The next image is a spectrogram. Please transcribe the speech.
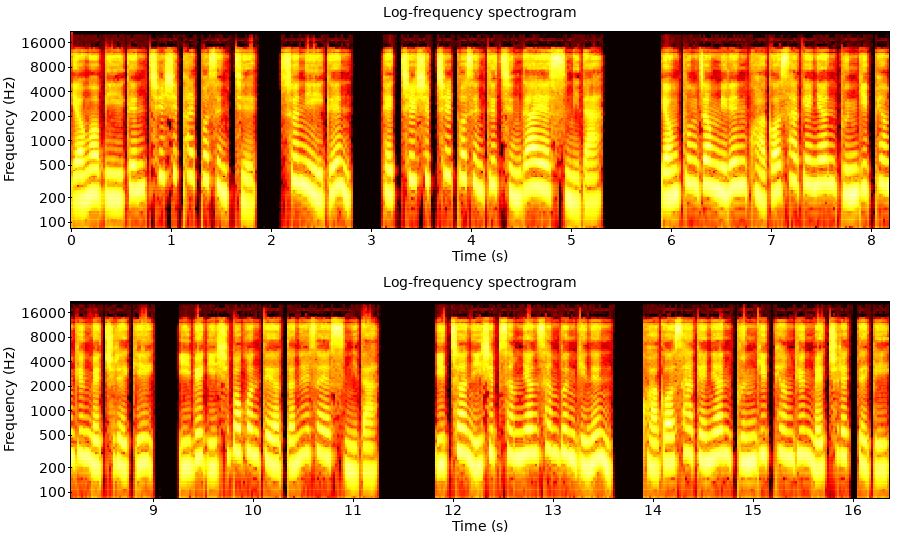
영업이익은 78%, 순이익은 177% 증가하였습니다. 영풍정밀은 과거 4개년 분기 평균 매출액이 220억 원대였던 회사였습니다. 2023년 3분기는 과거 4개년 분기 평균 매출액 대비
